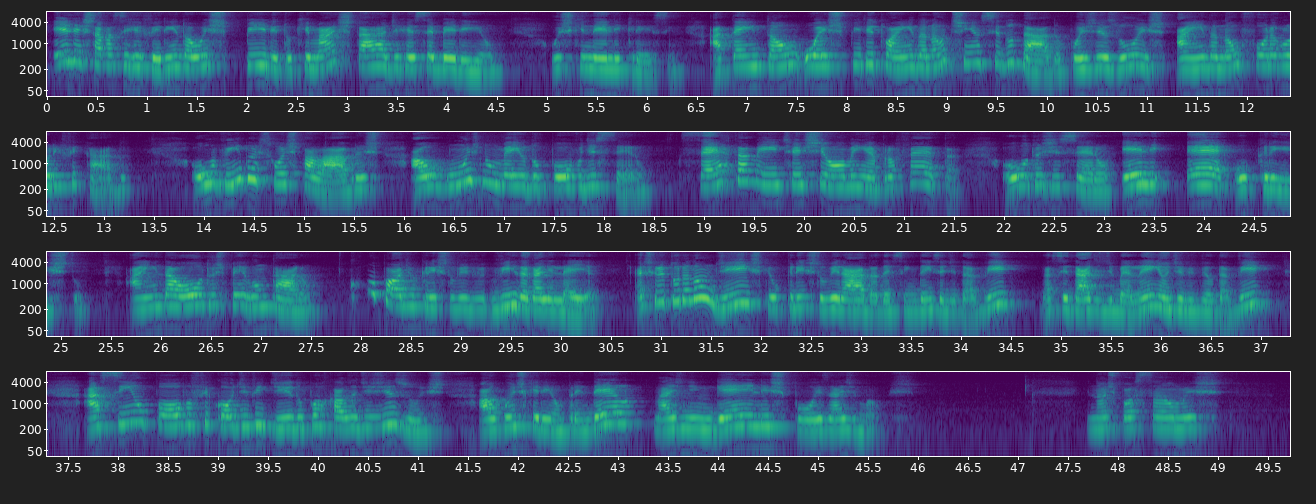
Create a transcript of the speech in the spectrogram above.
Ele estava se referindo ao Espírito que mais tarde receberiam os que nele crescem. Até então, o Espírito ainda não tinha sido dado, pois Jesus ainda não fora glorificado. Ouvindo as suas palavras, alguns no meio do povo disseram: Certamente este homem é profeta. Outros disseram: Ele é o Cristo. Ainda outros perguntaram: Como pode o Cristo vir da Galileia? A Escritura não diz que o Cristo virá da descendência de Davi, da cidade de Belém, onde viveu Davi? Assim o povo ficou dividido por causa de Jesus. Alguns queriam prendê-lo, mas ninguém lhes pôs as mãos. Que nós possamos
